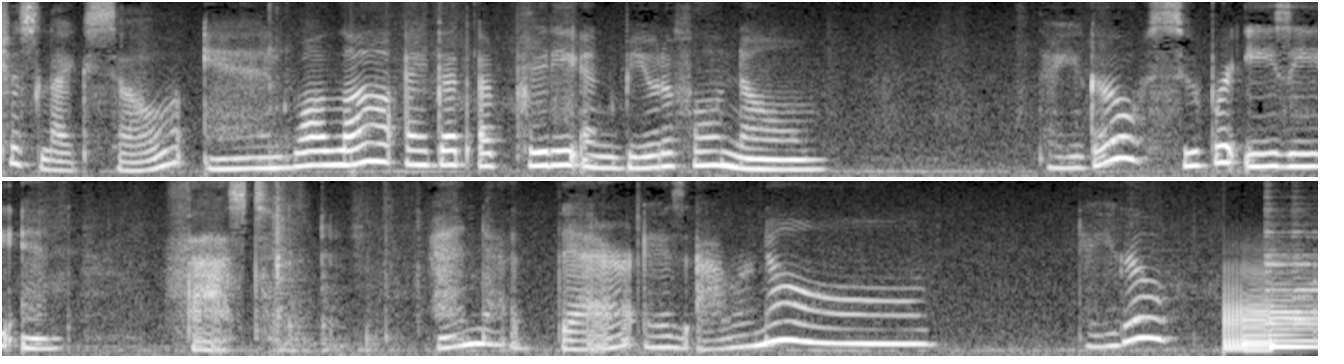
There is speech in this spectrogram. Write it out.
Just like so. And voila I got a pretty and beautiful gnome. There you go. Super easy and fast. And there is our gnome. There you go.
